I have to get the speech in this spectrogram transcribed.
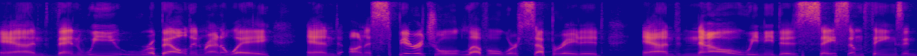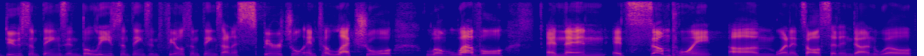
and then we rebelled and ran away, and on a spiritual level, we're separated, and now we need to say some things and do some things and believe some things and feel some things on a spiritual, intellectual lo- level. And then at some point, um, when it's all said and done, we'll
